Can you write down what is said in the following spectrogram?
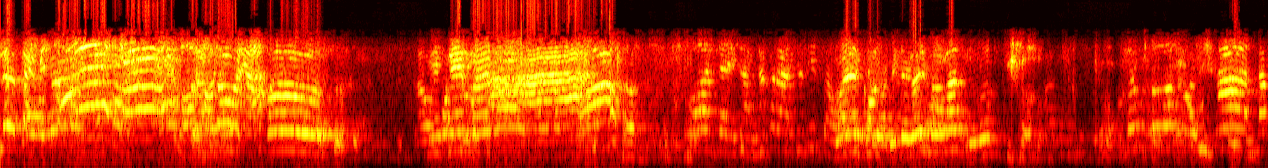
เลือดใส่ไปได้ขอโทษนะเออเก่งเลยค่ะว่าใจทางนักกีฬาชุดที่สอง เฮ้ยคนเป็นอะไรมึงนั่น เรื่องเรื่องคนห้านัก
